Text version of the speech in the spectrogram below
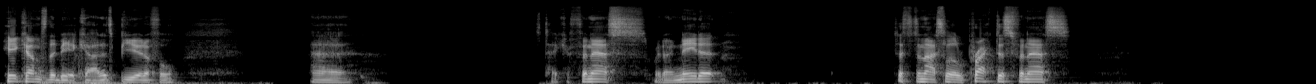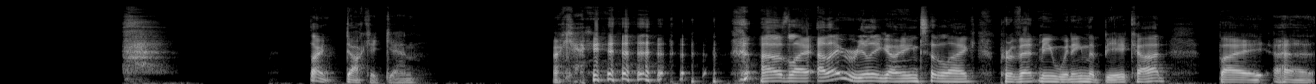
Here comes the beer card. It's beautiful. Uh, Let's take a finesse. We don't need it. Just a nice little practice finesse. Don't duck again. Okay. I was like, are they really going to like prevent me winning the beer card by uh,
